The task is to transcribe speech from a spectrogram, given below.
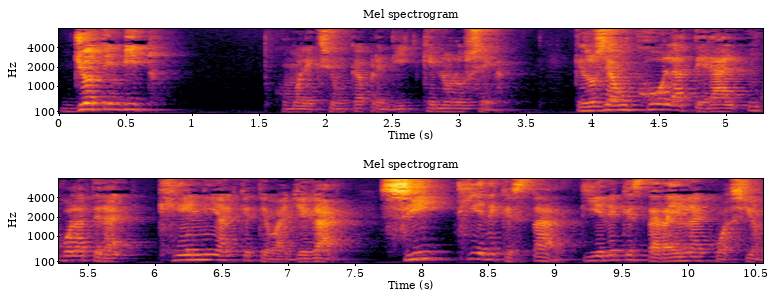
Yo te invito, como lección que aprendí, que no lo sea. Que eso sea un colateral, un colateral genial que te va a llegar. Sí tiene que estar, tiene que estar ahí en la ecuación,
